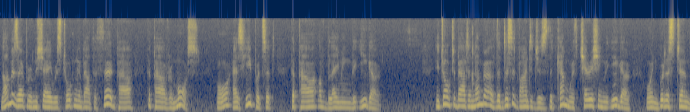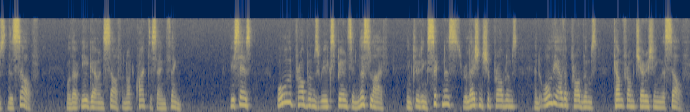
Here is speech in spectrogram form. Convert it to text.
Lama Zopa Rinpoche was talking about the third power, the power of remorse, or, as he puts it, the power of blaming the ego. He talked about a number of the disadvantages that come with cherishing the ego, or in Buddhist terms, the self, although ego and self are not quite the same thing. He says, all the problems we experience in this life, including sickness, relationship problems, and all the other problems, come from cherishing the self.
